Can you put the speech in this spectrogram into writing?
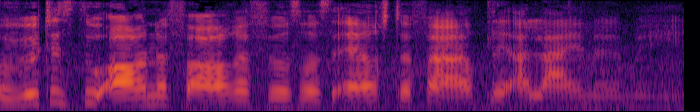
Wo würdest du anfahren für so das erste Pferdchen alleine hin?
